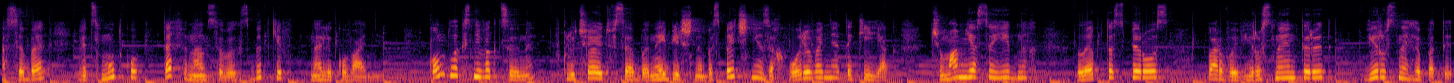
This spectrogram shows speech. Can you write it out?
а себе від смутку та фінансових збитків на лікування. Комплексні вакцини включають в себе найбільш небезпечні захворювання, такі як чума м'ясоїдних, лептоспіроз, парвовірусний ентерит, вірусний гепатит.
